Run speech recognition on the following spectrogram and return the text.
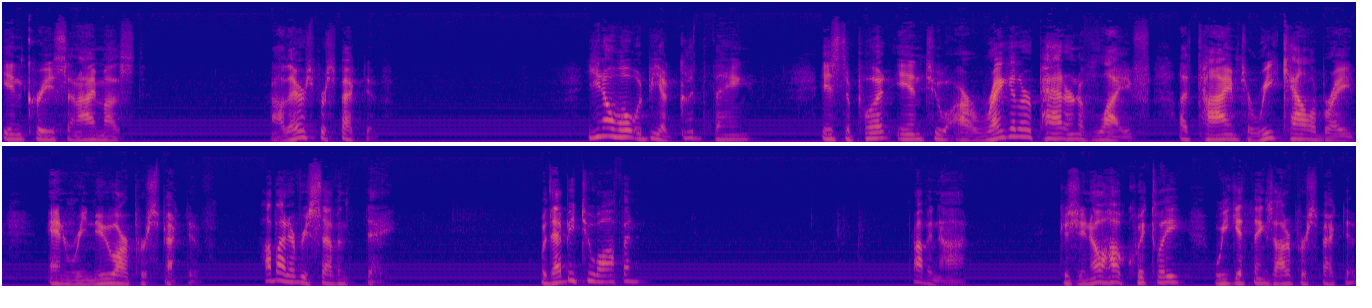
increase and I must. Now, there's perspective. You know what would be a good thing? Is to put into our regular pattern of life a time to recalibrate and renew our perspective. How about every seventh day? Would that be too often? Probably not. Because you know how quickly we get things out of perspective?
